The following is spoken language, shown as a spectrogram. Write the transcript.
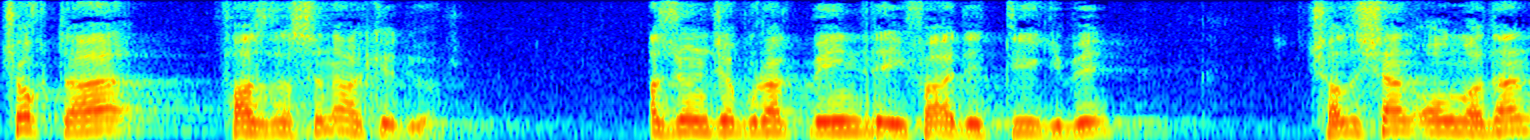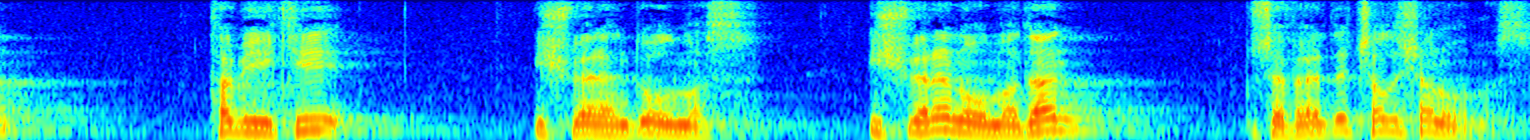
çok daha fazlasını hak ediyor. Az önce Burak Bey'in de ifade ettiği gibi çalışan olmadan tabii ki işveren de olmaz. İşveren olmadan bu sefer de çalışan olmaz.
